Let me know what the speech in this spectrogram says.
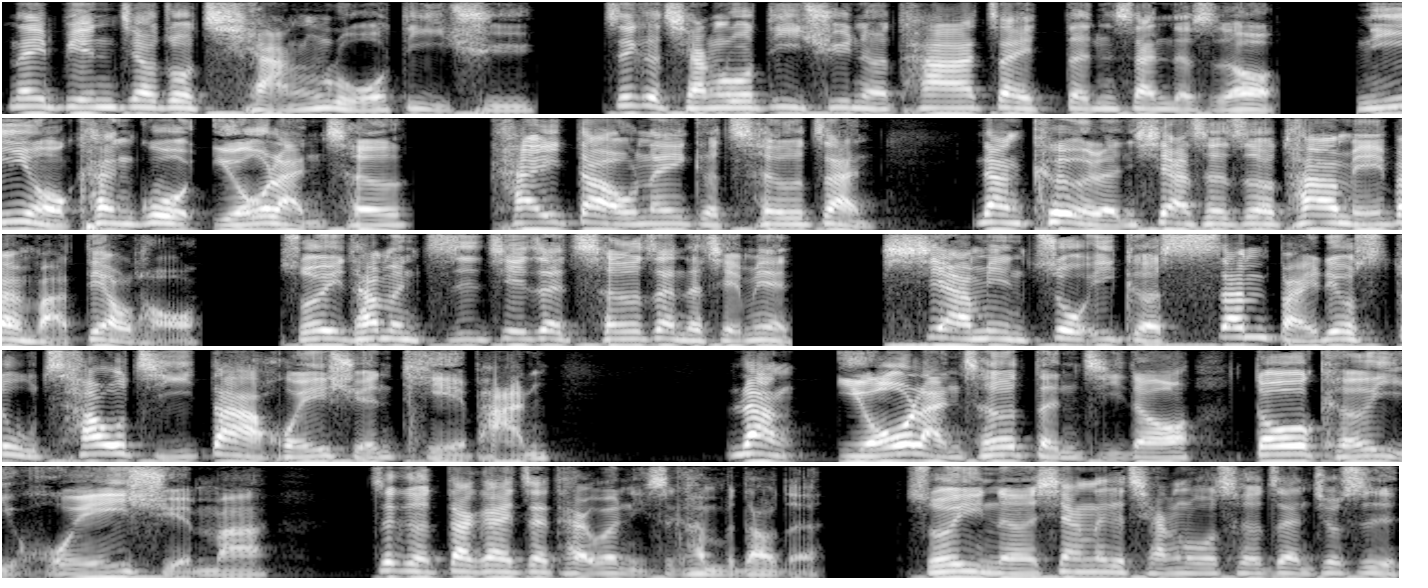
那边叫做强罗地区。这个强罗地区呢，它在登山的时候，你有看过游览车开到那个车站，让客人下车之后，他没办法掉头，所以他们直接在车站的前面下面做一个三百六十度超级大回旋铁盘。让游览车等级的哦都可以回旋吗？这个大概在台湾你是看不到的。所以呢，像那个强罗车站，就是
